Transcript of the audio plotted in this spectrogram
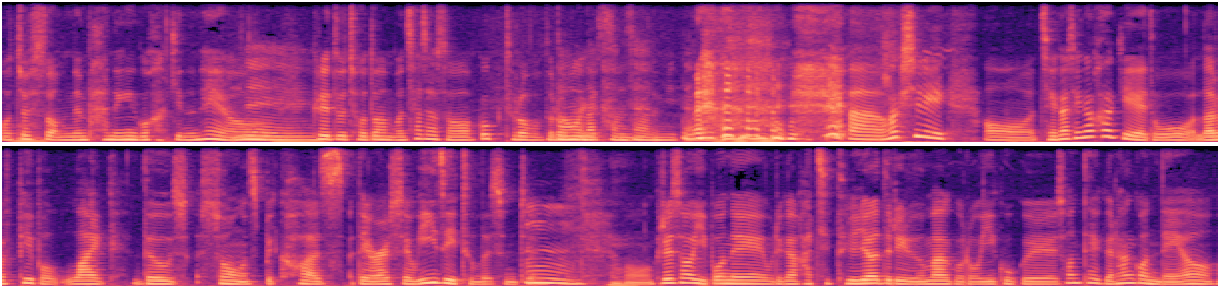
어쩔 수 없는 반응인 것 같기는 해요. 네. 그래도 저도 한번 찾아서 꼭 들어보도록 너무나 하겠습니다. 감사합니다. 아, 확실히 어, 제가 생각하기에도 a lot of people like those songs because they are so easy to listen to. 음. 어, 그래서 이번에 우리가 같이 들려드릴 음악으로 이 곡을 선택을 한 건데요.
